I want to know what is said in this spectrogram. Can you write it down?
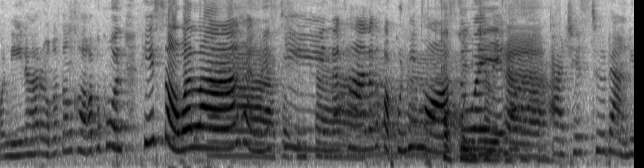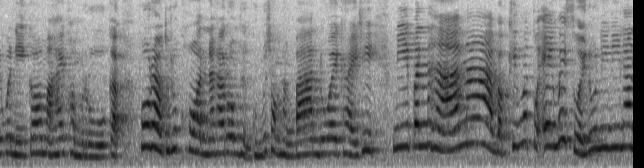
วันนี้นะคะเราก็ต้องขอขอบพระคุณพี่สวรักษ์แห่งมิสทีนนะคะ แล้วก็ขอบคุณพี่มอขสอบคุณด้วยค่ะนะคะอาร์ติสชื่อดังที่วันนี้ก็มาให้ความรู้กับพวกเราทุกๆคนนะคะ รวมถึงคุณผู้ชมทางบ้านด้วยใครที่มีปัญหาหน้าแบบคิดว่าตัวเองไม่สวยนู่นนี่นี่นั่น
